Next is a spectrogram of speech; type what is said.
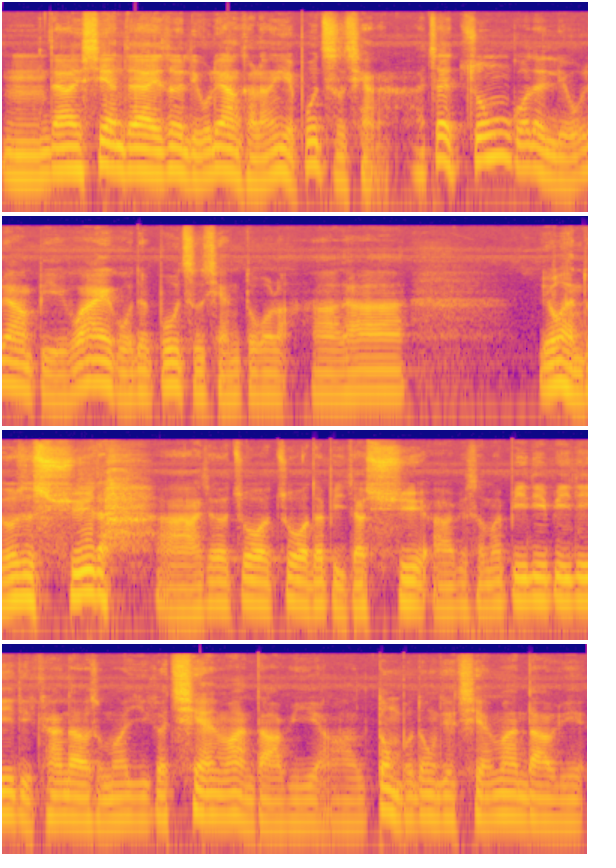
嗯，但现在这流量可能也不值钱了。在中国的流量比外国的不值钱多了啊，它有很多是虚的啊，就做做的比较虚啊，比什么哔哩哔哩，你看到什么一个千万大 V 啊，动不动就千万大 V，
